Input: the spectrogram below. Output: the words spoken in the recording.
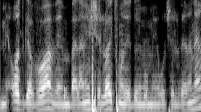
מאוד גבוה, והם בלמים שלא התמודדו עם המהירות של ורנר.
